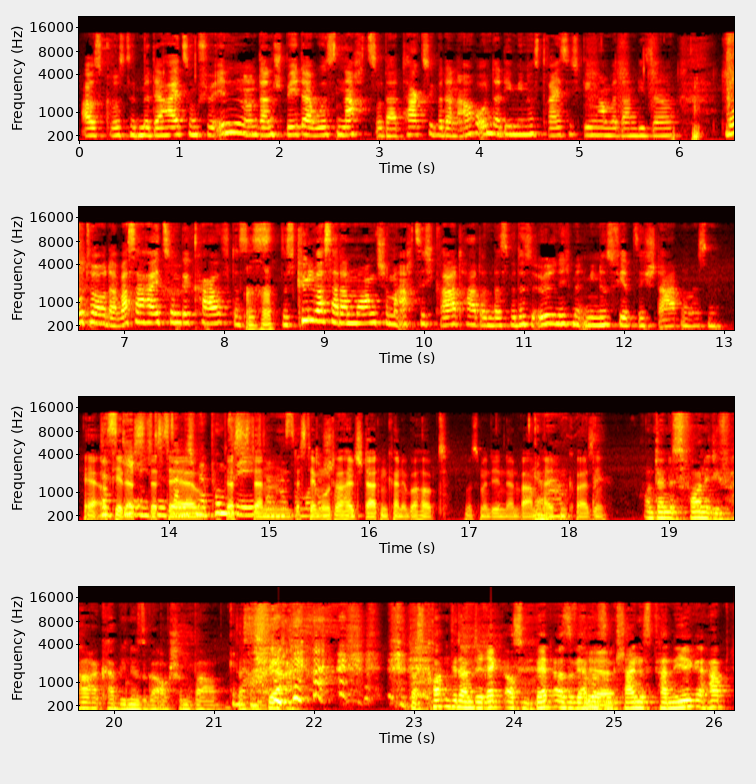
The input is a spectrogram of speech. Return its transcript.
ausgerüstet mit der Heizung für innen und dann später, wo es nachts oder tagsüber dann auch unter die minus 30 ging, haben wir dann diese Motor- oder Wasserheizung gekauft, dass das Kühlwasser dann morgens schon mal 80 Grad hat und dass wir das Öl nicht mit minus 40 starten müssen. Ja, Das okay, geht dass, nicht, dass, das ist dann der, nicht mehr dass, dann, dann dass der Motor halt starten kann überhaupt. Muss man den dann warm Ja. halten quasi. Und dann ist vorne die Fahrerkabine sogar auch schon warm. Genau. Das ist der, Das konnten wir dann direkt aus dem Bett. Also wir haben Ja. da so ein kleines Panel gehabt.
